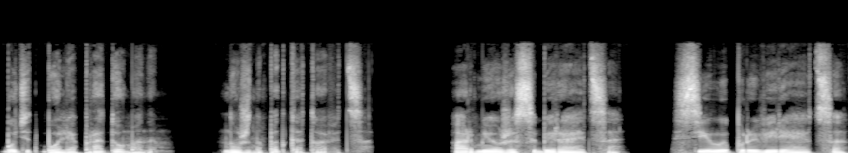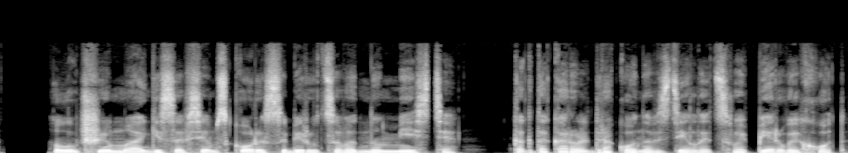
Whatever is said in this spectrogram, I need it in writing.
будет более продуманным. Нужно подготовиться. Армия уже собирается, силы проверяются. Лучшие маги совсем скоро соберутся в одном месте. Когда король драконов сделает свой первый ход,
